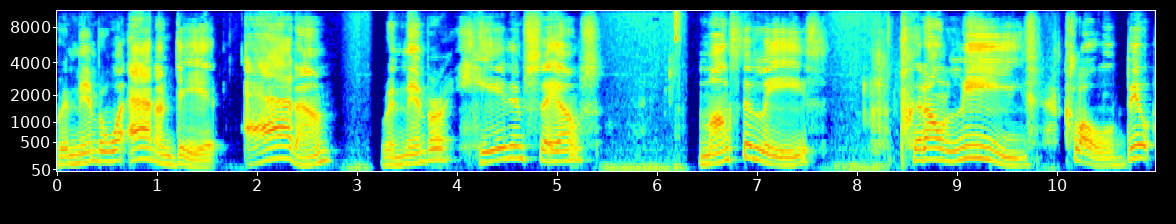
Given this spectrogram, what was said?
Remember what Adam did. Adam, remember, hid himself amongst the leaves, put on leaves clothes, built,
